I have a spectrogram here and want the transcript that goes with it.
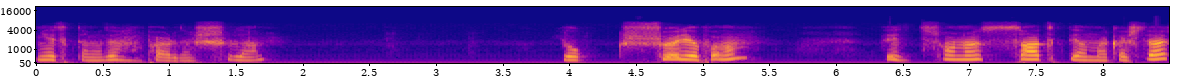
niye tıklamadı? Pardon şuradan. Yok şöyle yapalım. Ve sonra sağ tıklayalım arkadaşlar.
